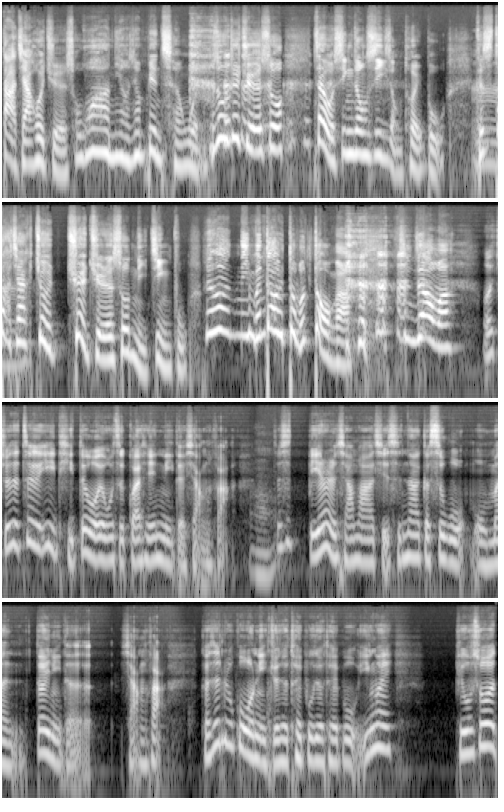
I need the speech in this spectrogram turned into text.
大家会觉得说，哇，你好像变沉稳。可是我就觉得说，在我心中是一种退步。可是大家就却觉得说你进步。说你们到底懂不懂啊？你知道吗？我觉得这个议题对我，我只关心你的想法，就是别人想法，其实那个是我我们对你的想法。可是如果你觉得退步就退步，因为比如说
